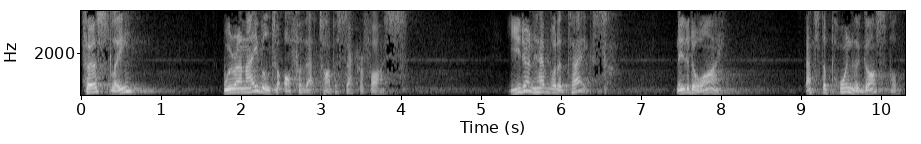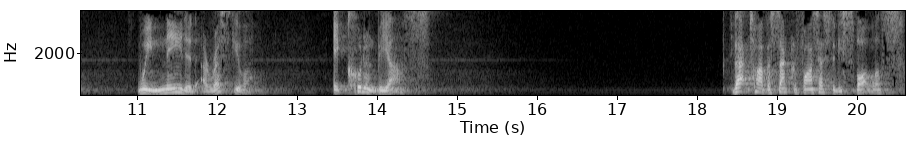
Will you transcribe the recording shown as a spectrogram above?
Firstly, we're unable to offer that type of sacrifice. You don't have what it takes. Neither do I. That's the point of the gospel. We needed a rescuer. It couldn't be us. That type of sacrifice has to be spotless.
